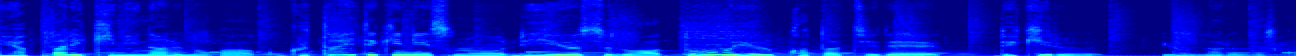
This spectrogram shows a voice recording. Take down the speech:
やっぱり気になるのが具体的にそのリユースがどういう形でできるようになるんですか？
